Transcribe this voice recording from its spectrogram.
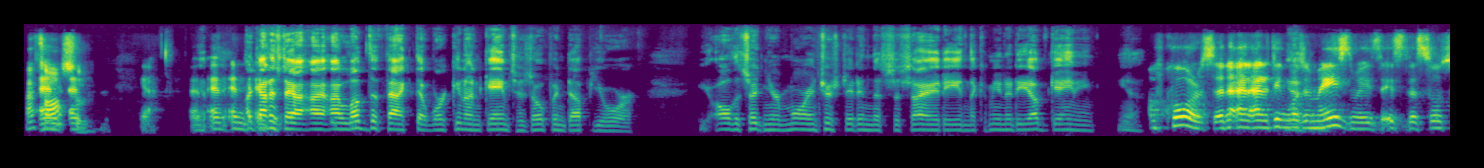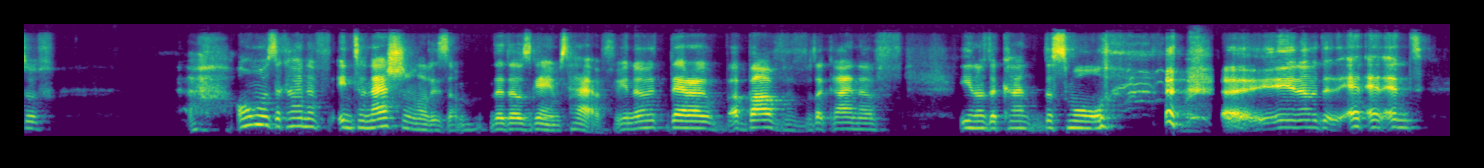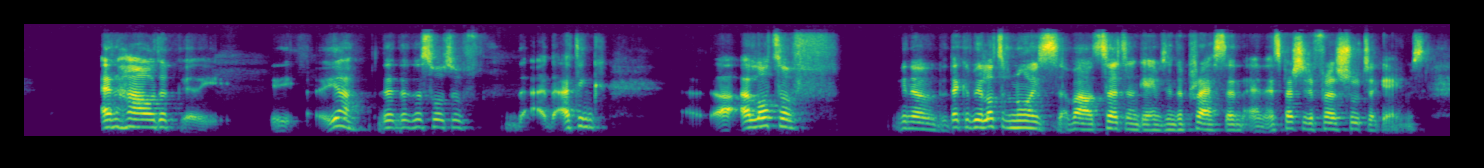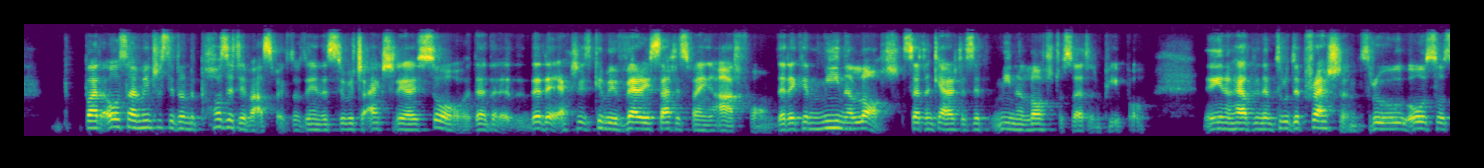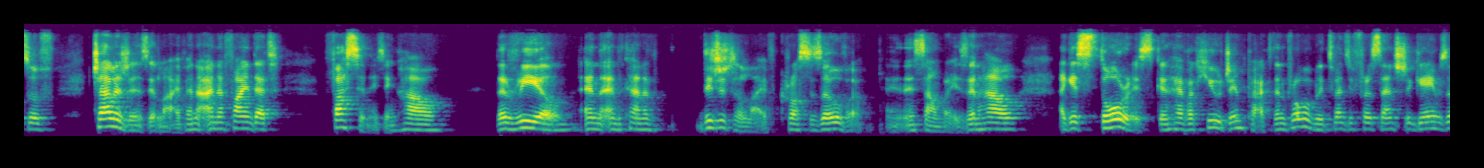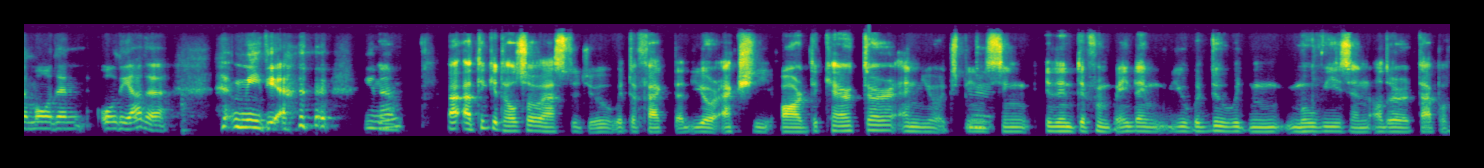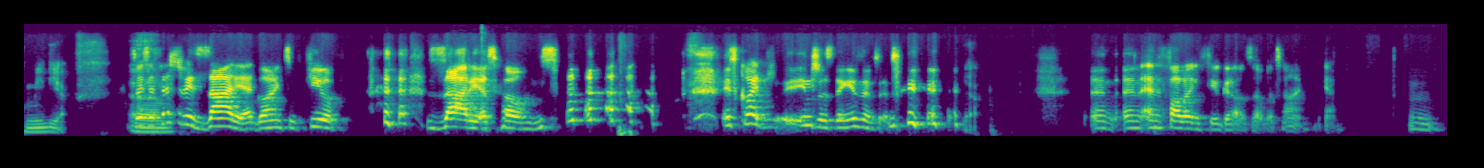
That's and, awesome. And, yeah. And, and, and I gotta and, say, I, I love the fact that working on games has opened up your, all of a sudden you're more interested in the society and the community of gaming. Yeah. Of course. And, and, I think yeah. what amazed me is, is the sort of, almost the kind of internationalism that those games have you know they're above the kind of you know the kind the small right. uh, you know the, and, and and and how the yeah the, the, the sort of i think a lot of you know there could be lots of noise about certain games in the press and, and especially the first shooter games but also I'm interested in the positive aspects of the industry, which actually I saw that, that it actually can be a very satisfying art form, that it can mean a lot, certain characters that mean a lot to certain people, you know, helping them through depression, through all sorts of challenges in life. And, and I find that fascinating how the real and, and kind of digital life crosses over in, in some ways and how I guess stories can have a huge impact, and probably 21st century games are more than all the other media, you know. Yeah. I think it also has to do with the fact that you're actually are the character and you're experiencing mm. it in a different way than you would do with movies and other type of media. So it's um, especially Zarya going to few Zarya's homes. it's quite interesting, isn't it? yeah and and and following a few girls over time. Yeah. Mm.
